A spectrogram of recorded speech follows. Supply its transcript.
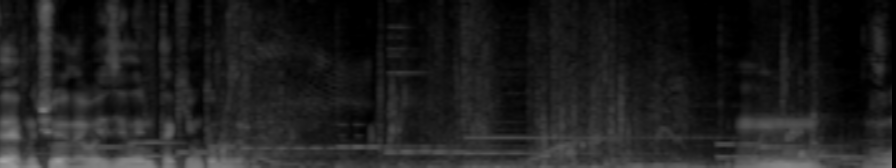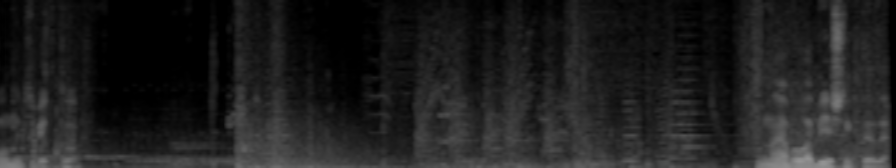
Так, ну что, давай сделаем таким вот образом. Ммм, вон у тебя кто. На, волобешник тогда.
